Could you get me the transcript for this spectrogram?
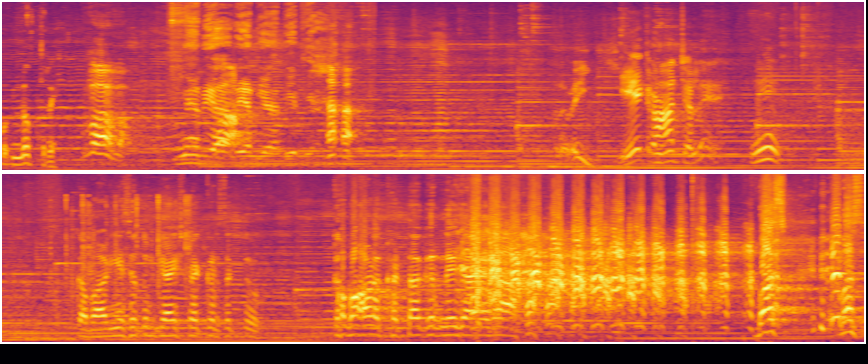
और लुप्त रही। वाह वाह। अरे भाई ये कहाँ चले? कबाड़िए से तुम क्या एक्सपेक्ट कर सकते हो? कबाड़ इकट्ठा करने जाएगा। बस बस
